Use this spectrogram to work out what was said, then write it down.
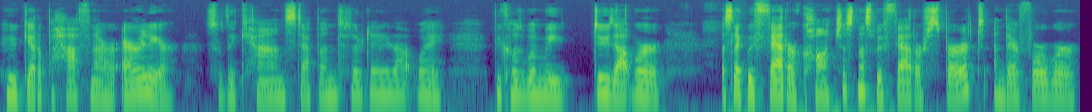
who get up a half an hour earlier so they can step into their day that way. Because when we do that, we're it's like we fed our consciousness, we fed our spirit, and therefore we're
